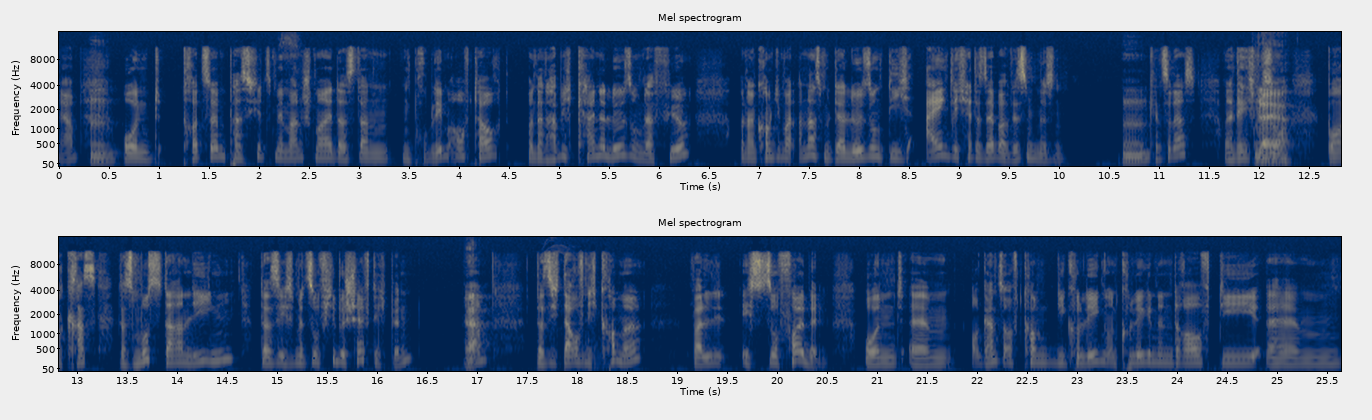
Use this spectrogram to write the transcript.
Ja? Mhm. Und trotzdem passiert es mir manchmal, dass dann ein Problem auftaucht und dann habe ich keine Lösung dafür und dann kommt jemand anders mit der Lösung, die ich eigentlich hätte selber wissen müssen. Mhm. Kennst du das? Und dann denke ich mir ja, so, ja. boah, krass, das muss daran liegen, dass ich mit so viel beschäftigt bin, ja, ja dass ich darauf nicht komme, weil ich so voll bin. Und ähm, ganz oft kommen die Kollegen und Kolleginnen drauf, die ähm,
